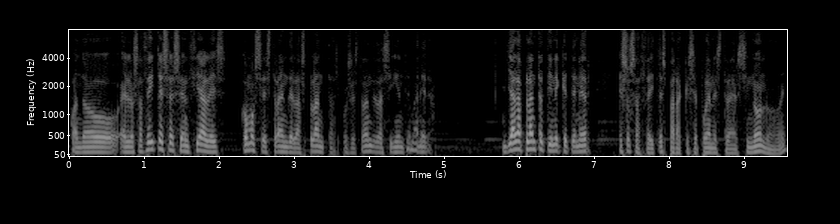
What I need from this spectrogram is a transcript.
Cuando en los aceites esenciales, ¿cómo se extraen de las plantas? Pues se extraen de la siguiente manera. Ya la planta tiene que tener esos aceites para que se puedan extraer, si no, no. ¿eh?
